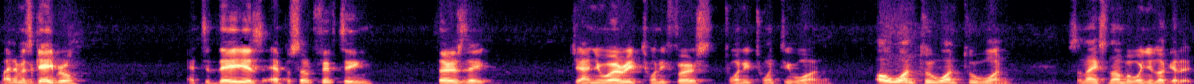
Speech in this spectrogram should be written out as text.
My name is Gabriel, and today is episode 15, Thursday, January 21st, 2021. 012121. It's a nice number when you look at it.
